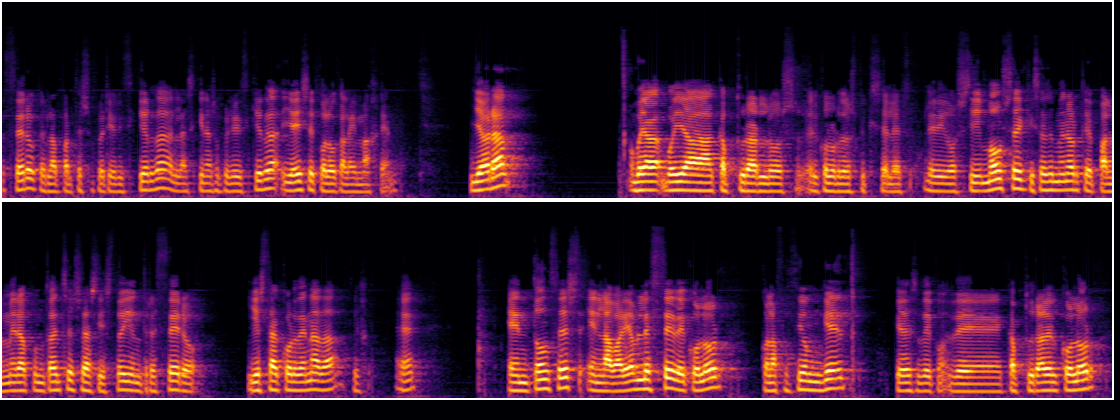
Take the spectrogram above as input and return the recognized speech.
0, que es la parte superior izquierda, en la esquina superior izquierda, y ahí se coloca la imagen. Y ahora voy a, capturar el color de los píxeles. Le digo, si mouse x es menor que palmera.h, o sea, si estoy entre 0 y esta coordenada, ¿eh? entonces en la variable c de color, con la función get, que es de, capturar el color,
